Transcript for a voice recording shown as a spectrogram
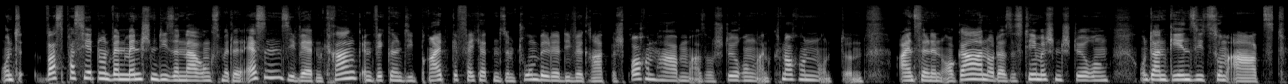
Und was passiert nun, wenn Menschen diese Nahrungsmittel essen? Sie werden krank, entwickeln die breit gefächerten Symptombilder, die wir gerade besprochen haben, also Störungen an Knochen und an einzelnen Organen oder systemischen Störungen. Und dann gehen sie zum Arzt.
